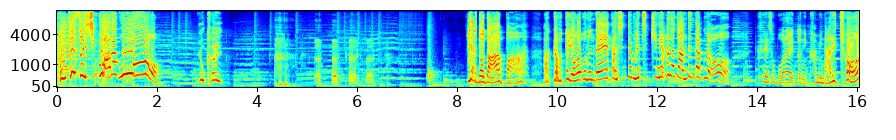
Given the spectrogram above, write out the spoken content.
경찰서에 신고하라고! 욕할 야, 너 나와봐. 아까부터 영화 보는데 당신 때문에 집중이 하나도 안 된다고요. 그래서 뭐라 했더니 감히 나를 쳐?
